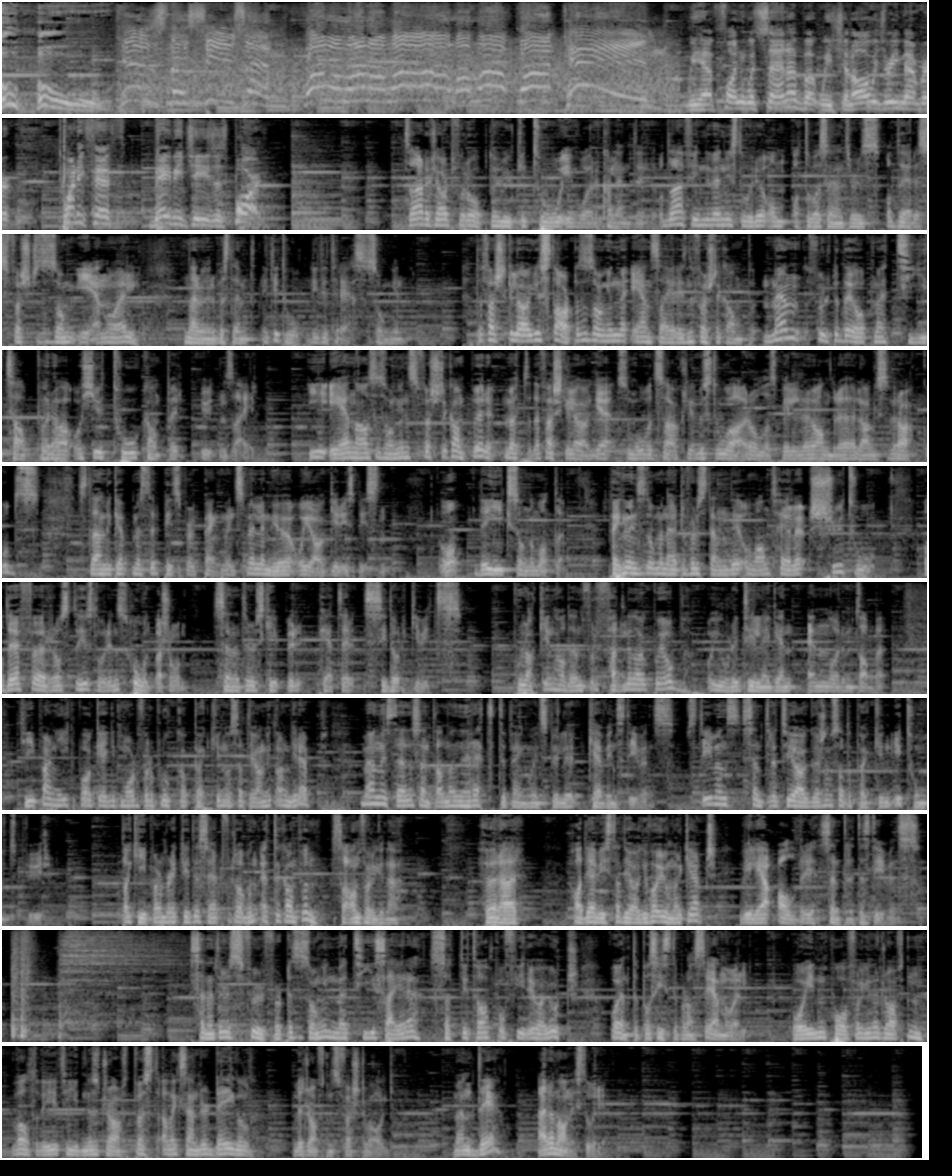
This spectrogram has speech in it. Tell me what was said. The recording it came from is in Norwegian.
ho, ho! Tis the season! Fa la la la la la la Fontaine! We have fun with Santa, but we should always remember 25th, baby Jesus born. Så er det klart for å åpne luke to i vår kalender, og der finner vi en historie om Ottawa Senators og deres første sesong i NHL, nærmere bestemt 92-93-sesongen. Det ferske laget starta sesongen med én seier i sin første kamp, men fulgte det opp med ti tap på rad og 22 kamper uten seier. I en av sesongens første kamper møtte det ferske laget, som hovedsakelig besto av rollespillere og andre lags vrakgods, Stanley Cup-mester Pittsburgh Penguins med Lemieux og Jager i spissen. Og det gikk som det måtte. Penguins dominerte fullstendig og vant hele 7-2. Og det fører oss til historiens hovedperson, Senators keeper Peter Sidorkiewicz. Polakken hadde en forferdelig dag på jobb, og gjorde i tillegg en enorm tabbe. Keeperen gikk bak eget mål for å plukke opp pucken og sette i gang et angrep, men i stedet sendte han den rett til Penguins-spiller Kevin Stevens. Stevens sentret til Jager som satte pucken i tomt bur. Da keeperen ble kritisert for tabben etter kampen, sa han følgende. Hør her, hadde jeg visst at Jager var umarkert, ville jeg aldri sentret til Stevens. Senators fullførte sesongen med ti seire, 70 tap og fire uavgjort, og endte på sisteplass i NHL. Og i den påfølgende draften valgte de tidenes draftbust Alexander Daigle med draftens første valg. Men det er en annen historie.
